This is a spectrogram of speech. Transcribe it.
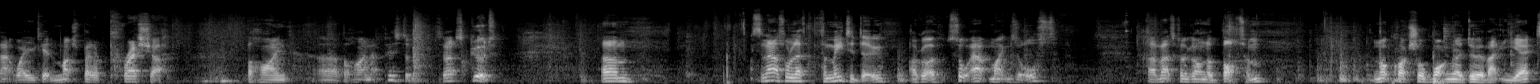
that way you get much better pressure behind uh, behind that piston. So that's good. Um, so now it's all left for me to do. I've got to sort out my exhaust. Um, that's going to go on the bottom. I'm not quite sure what I'm going to do with that yet.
